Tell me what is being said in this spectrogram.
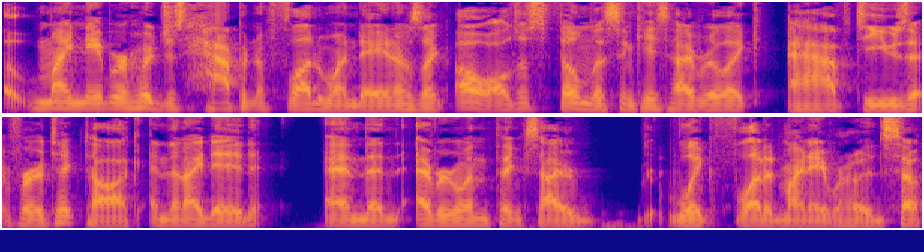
uh, my neighborhood just happened to flood one day and I was like, "Oh, I'll just film this in case I ever like have to use it for a TikTok." And then I did, and then everyone thinks I like flooded my neighborhood. So,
